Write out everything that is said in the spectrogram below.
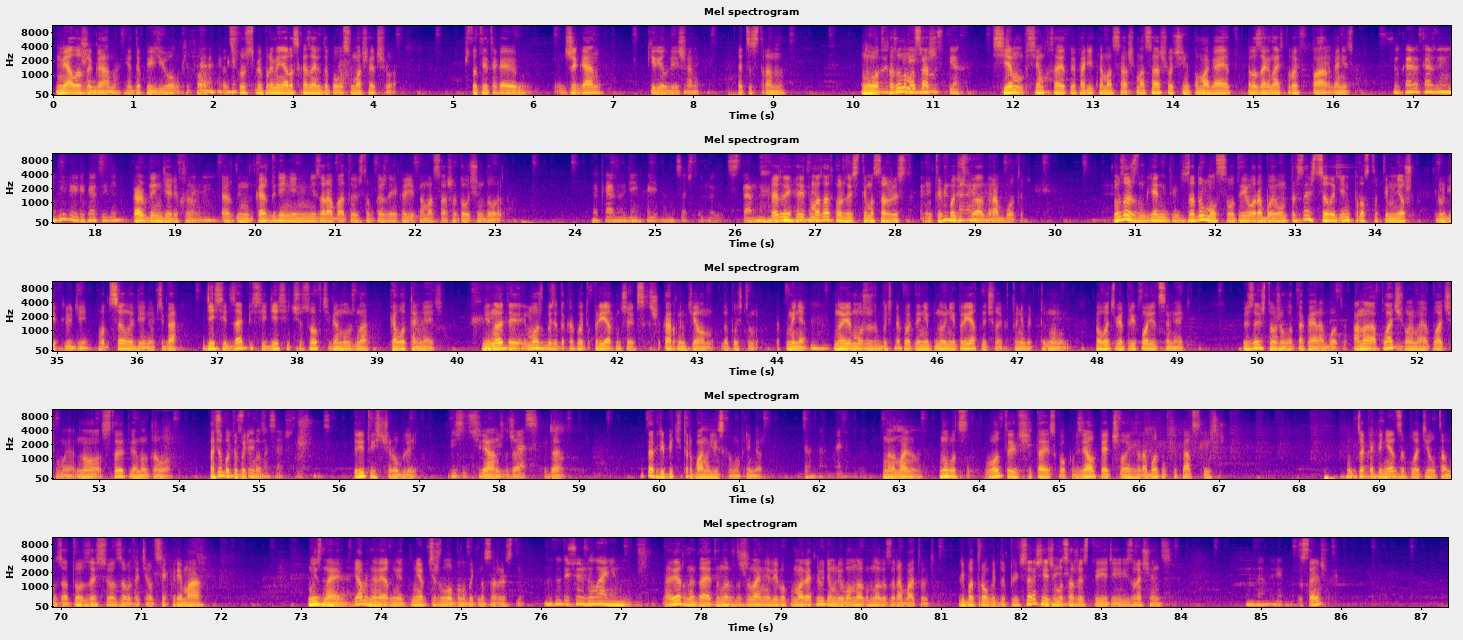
мяла Жигана. Я такой, елки это что ж тебе про меня рассказали такого сумасшедшего? Что ты такая Джиган Кирилл Лишенко. Это странно. Ну вот, хожу на массаж. успех. Всем, всем советую ходить на массаж. Массаж очень помогает разогнать кровь по организму. Что, кажд- каждую неделю или каждый день? Каждую неделю хожу. Каждый, каждый день я не зарабатываю, чтобы каждый день ходить на массаж. Это очень дорого. Да каждый день ходить на массаж тоже странно. Каждый день ходить на массаж можно, если ты массажист. Ну, Ты ходишь туда работать. Ну тоже, я задумался, вот его работа. Он, представляешь, целый день просто ты мнешь других людей. Вот целый день. У тебя 10 записей, 10 часов тебе нужно кого-то мять. И, ну, это, может быть, это какой-то приятный человек с шикарным телом, допустим, как у меня. Но и может быть какой-то ну, неприятный человек, кто-нибудь, ну, кого тебе приходится мять. Представляешь, тоже вот такая работа. Она оплачиваемая, оплачиваемая, но стоит ли оно того? Хотел бы ты быть массаж? 3000 рублей. 30 Сеанс, рублей да. час. Да. Ну, как репетитор по английскому, например. Да, нормально. Нормально. Ну вот, вот и считай, сколько взял, 5 человек, заработал 15 тысяч. Ну, за кабинет заплатил, там, за то, за все, за вот эти вот все крема. Не знаю, я бы, наверное, мне бы тяжело было быть массажистом. Ну тут еще желание нужно. Наверное, да, это нужно желание либо помогать людям, либо много-много зарабатывать. Либо трогать. Да представляешь, эти массажисты, эти извращенцы. Да, наверное. Представляешь?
